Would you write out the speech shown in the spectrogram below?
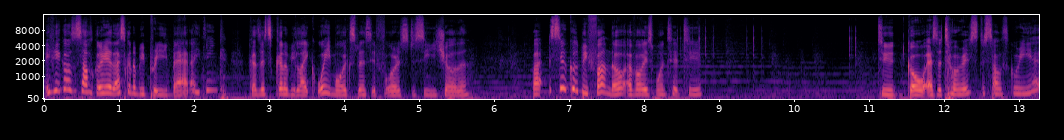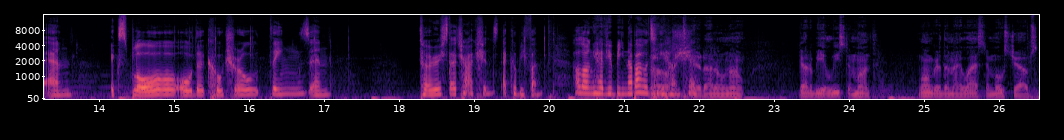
If he goes to South Korea, that's gonna be pretty bad, I think, because it's gonna be like way more expensive for us to see each other. But still could be fun though. I've always wanted to to go as a tourist to South Korea and explore all the cultural things and tourist attractions. That could be fun. How long have you been a bounty oh, hunter? shit, I don't know. Gotta be at least a month. Longer than I last at most jobs.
